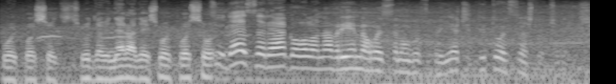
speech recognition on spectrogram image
svoj posao, sudovi ne rade svoj posao. Da je se reagovalo na vrijeme, ovo je se mogu spriječiti, to je sve što ću reći.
